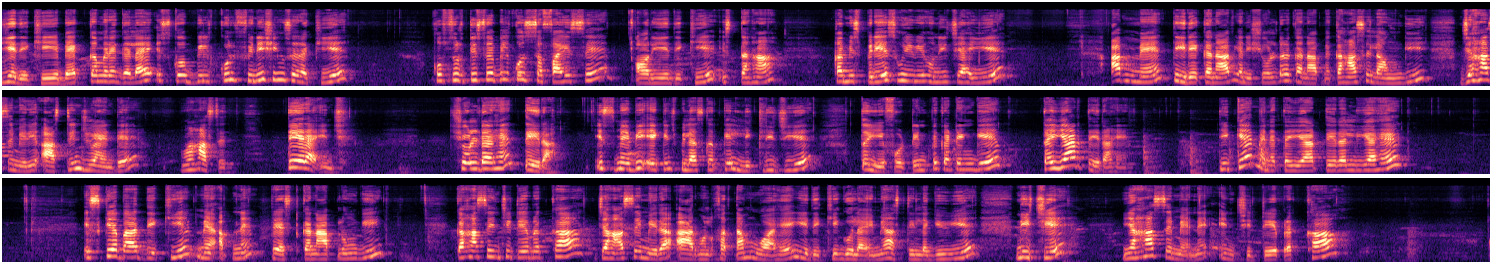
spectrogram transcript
ये देखिए, ये बैक का मेरा गला है, इसको बिल्कुल फिनिशिंग से रखिए। खूबसूरती से, बिल्कुल सफ़ाई से। और ये देखिए, इस तरह कमीज प्रेस हुई भी होनी चाहिए। अब मैं तीरे का नाप, यानी शोल्डर का नाप, मैं कहाँ से लाऊँगी? जहाँ से मेरी आस्तीन ज्वाइंट है, वहाँ से। तेरह इंच शोल्डर है तेरह। इसमें भी एक इंच प्लस करके लिख लीजिए। तो ये फोर्टीन पे कटेंगे। तैयार तेरह है। ठीक है, मैंने तैयार तेरह लिया है। इसके बाद देखिए, मैं अपने पेस्ट का नाप लूँगी। कहाँ से इंची टेप रखा? जहाँ से मेरा आर्मोल ख़त्म हुआ है। ये देखिए, गोलाई में आस्तीन लगी हुई है। नीचे, यहाँ से मैंने इंची टेप रखा।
